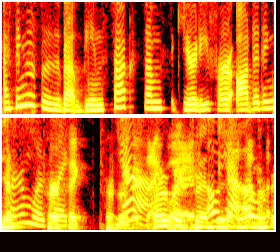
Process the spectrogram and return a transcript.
I think this was about Beanstalk. Some security for auditing Yes, firm was like, perfect, perfect, Yeah. segue. Perfect oh, transition. oh yeah, oh Perfect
